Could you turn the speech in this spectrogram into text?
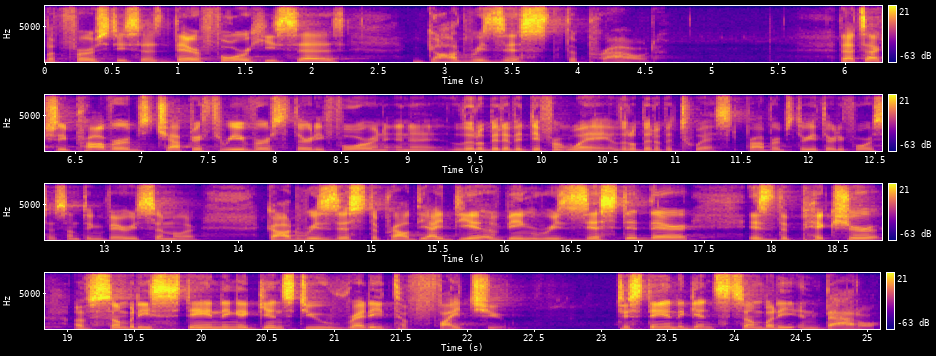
But first, he says, Therefore, he says, God resists the proud that's actually Proverbs chapter 3, verse 34, in, in a little bit of a different way, a little bit of a twist. Proverbs 3:34 says something very similar. God resists the proud. The idea of being resisted there is the picture of somebody standing against you, ready to fight you. To stand against somebody in battle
